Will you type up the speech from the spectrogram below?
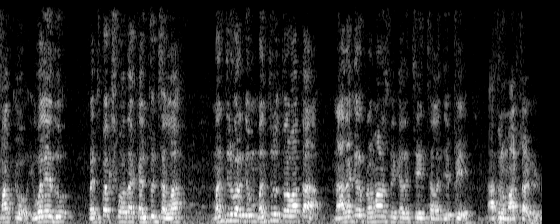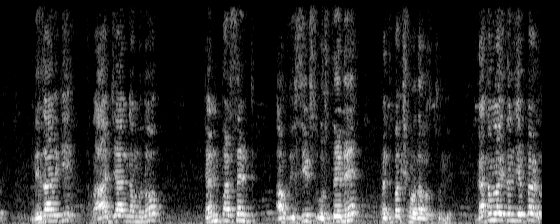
మాకు ఇవ్వలేదు. ప్రతిపక్ష హోదా కల్పించాలా మంత్రివర్గం మంత్రుల తర్వాత నా దగ్గర ప్రమాణ స్వీకారం చేయించాలని చెప్పి అతను మాట్లాడాడు. నిజానికి రాజ్యాంగంలో ten percent of the seats వస్తేనే ప్రతిపక్ష హోదా వస్తుంది. గతంలో ఇతను చెప్పాడు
